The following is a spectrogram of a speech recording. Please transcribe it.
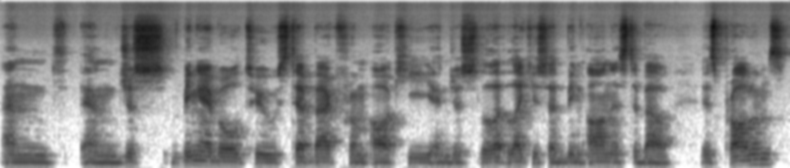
and and just being able to step back from hockey and just like you said being honest about his problems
